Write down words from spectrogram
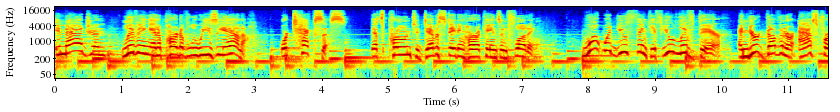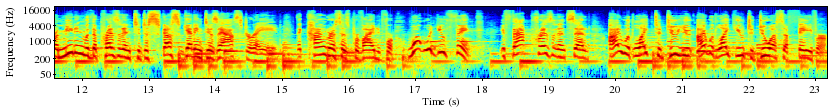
Imagine living in a part of Louisiana or Texas that's prone to devastating hurricanes and flooding. What would you think if you lived there and your governor asked for a meeting with the president to discuss getting disaster aid that Congress has provided for, what would you think if that president said, I would like to do you I would like you to do us a favor.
